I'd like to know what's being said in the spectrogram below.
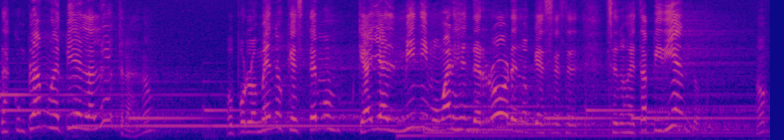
las cumplamos de pie de la letra, ¿no? O por lo menos que estemos, que haya el mínimo margen de error en lo que se, nos está pidiendo, ¿no?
